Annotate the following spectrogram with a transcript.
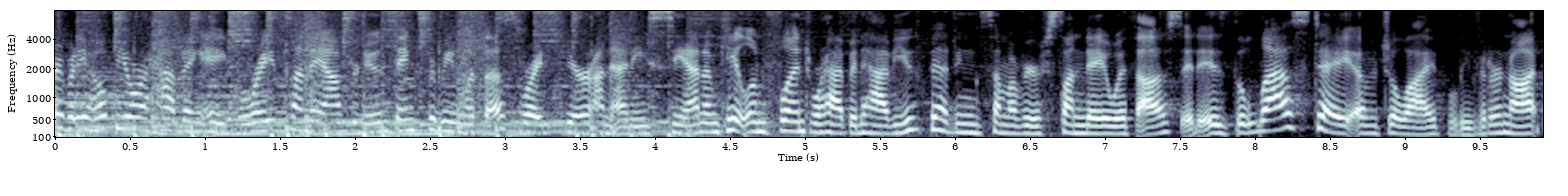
everybody. Hope you are having a great Sunday afternoon. Thanks for being with us right here on NECN. I'm Caitlin Flint. We're happy to have you spending some of your Sunday with us. It is the last day of July, believe it or not.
